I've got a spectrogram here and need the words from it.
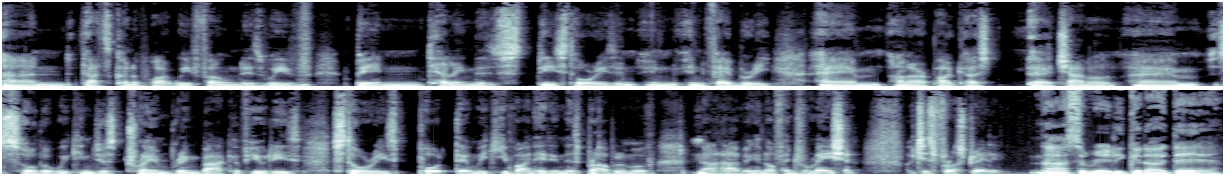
and that's kind of what we found is we've been telling this, these stories in, in, in February um, on our podcast uh, channel um, so that we can just try and bring back a few of these stories, but then we keep on hitting this problem of not having enough information, which is frustrating. No, that's a really good idea.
